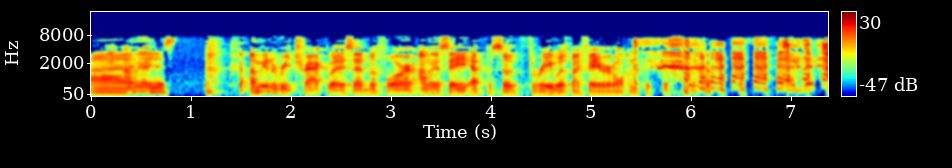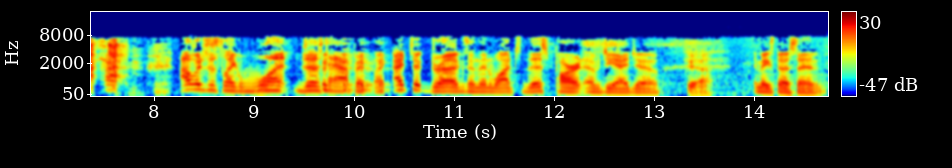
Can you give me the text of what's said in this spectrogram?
uh, I'm gonna- it is. I'm going to retract what I said before. I'm going to say episode three was my favorite one. I was just like, what just happened? Like, I took drugs and then watched this part of GI Joe. yeah. It makes no sense.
